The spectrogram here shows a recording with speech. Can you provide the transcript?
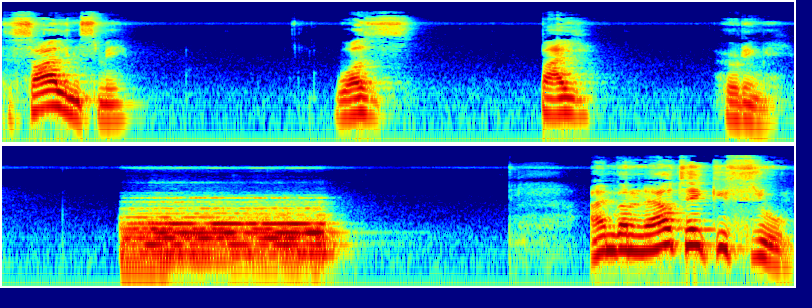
to silence me was by hurting me. I'm going to now take you through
